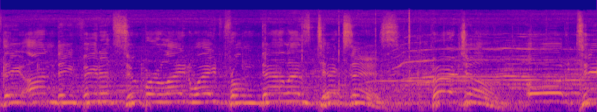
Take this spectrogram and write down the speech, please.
the undefeated super lightweight from Dallas, Texas, Vergil Ortiz.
